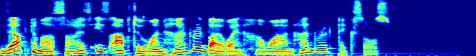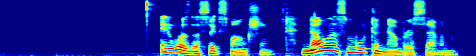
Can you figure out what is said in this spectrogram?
The optimal size is up to 100 by 100 pixels. It was the sixth function. Now let's move to number 7.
